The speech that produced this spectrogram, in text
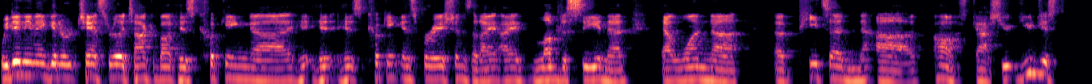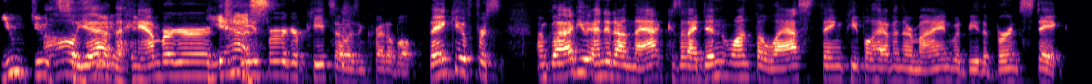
we didn't even get a chance to really talk about his cooking uh, his, his cooking inspirations that I, I love to see. And that that one uh, uh, pizza. Uh, oh gosh, you you just you do. Oh yeah, the things. hamburger yes. cheeseburger pizza was incredible. Thank you for. I'm glad you ended on that because I didn't want the last thing people have in their mind would be the burnt steak.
